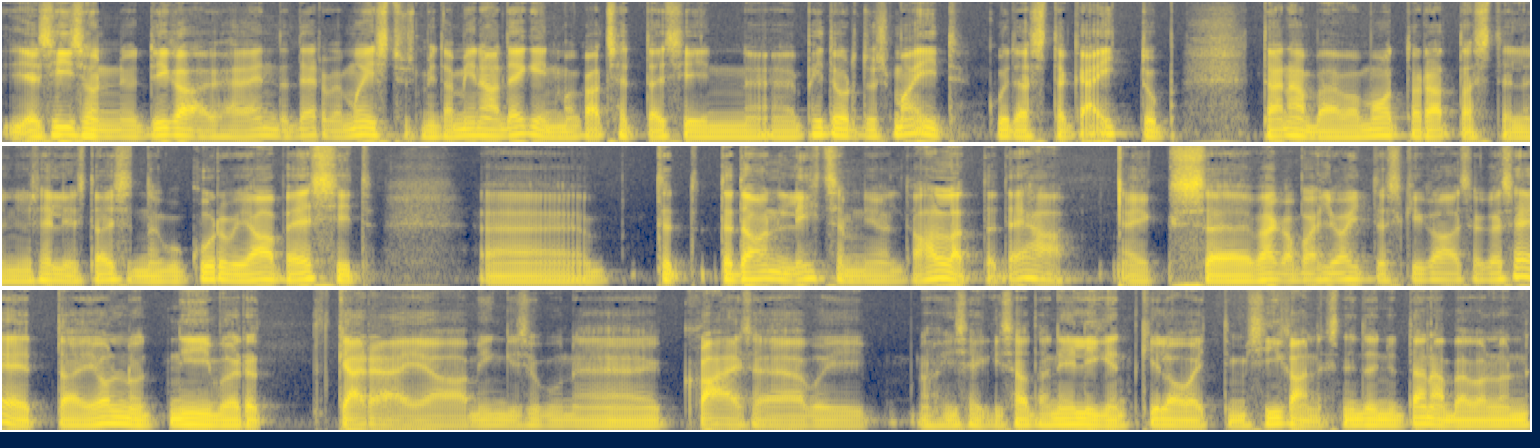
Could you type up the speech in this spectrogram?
ja siis on nüüd igaühe enda terve mõistus, mida mina tegin, ma katsetasin äh, pidurdusmaid, kuidas ta käitub. tänapäeva mootorratastel on ju sellised asjad nagu kurvi ABS-id teda on lihtsam nii-öelda hallata, teha eks väga palju aitaski kaasa ka see, et ta ei olnud niivõrd käre ja mingisugune kahesaja või noh, isegi sada nelikümmend kilovatti, mis iganes, need on ju tänapäeval on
